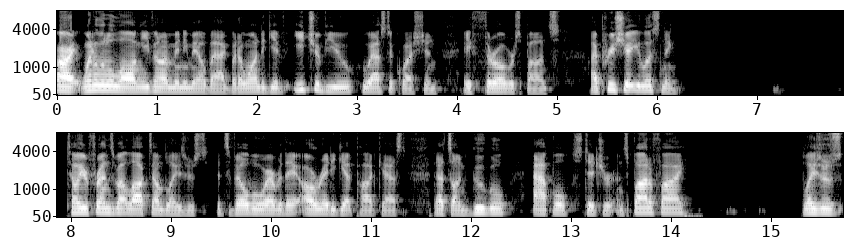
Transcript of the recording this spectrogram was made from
All right, went a little long, even on mini mailbag, but I wanted to give each of you who asked a question a thorough response. I appreciate you listening. Tell your friends about Locked On Blazers. It's available wherever they already get podcasts. That's on Google, Apple, Stitcher, and Spotify. Blazers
